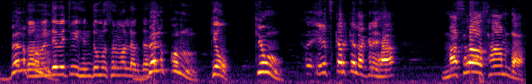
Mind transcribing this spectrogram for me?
ਬਿਲਕੁਲ। ਤੁਹਾਨੂੰ ਇਹਦੇ ਵਿੱਚ ਵੀ ਹਿੰਦੂ ਮੁਸਲਮਾਨ ਲੱਗਦਾ? ਬਿਲਕੁਲ। ਕਿਉਂ? ਕਿਉਂ? ਇਸ ਕਰਕੇ ਲੱਗ ਰਿਹਾ ਮਸਲਾ ਅਸਾਮ ਦਾ।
